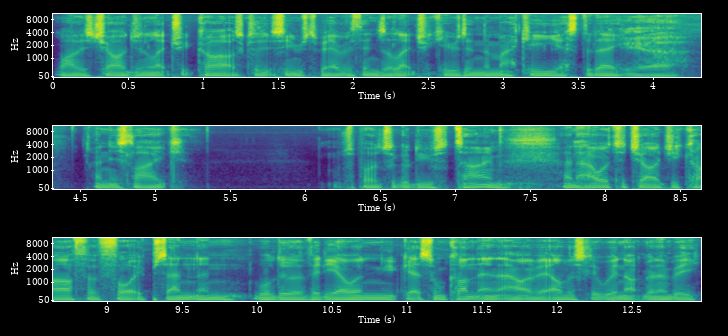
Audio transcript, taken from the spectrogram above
while he's charging electric cars because it seems to be everything's electric. He was in the Mach-E yesterday, Yeah. and it's like. Suppose it's a good use of time. An hour to charge your car for forty percent, and we'll do a video and you get some content out of it. Obviously, we're not going to be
